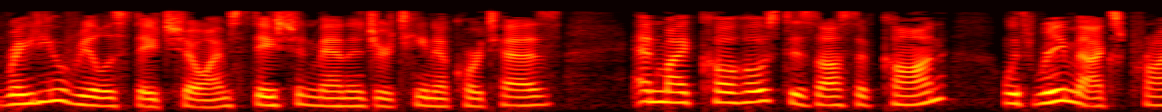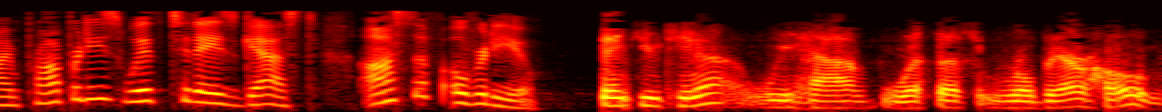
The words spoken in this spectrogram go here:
radio real estate show. I'm station manager Tina Cortez, and my co-host is Asif Khan with Remax Prime Properties with today's guest. Asif, over to you. Thank you, Tina. We have with us Robert Hogue.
